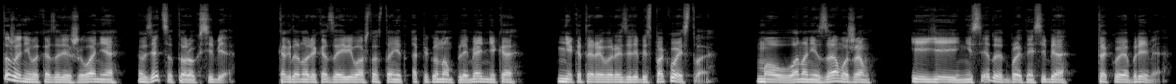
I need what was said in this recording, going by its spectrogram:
тоже не выказали желания взять Сатору к себе. Когда Норика заявила, что станет опекуном племянника, некоторые выразили беспокойство. Мол, она не замужем, и ей не следует брать на себя такое бремя.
